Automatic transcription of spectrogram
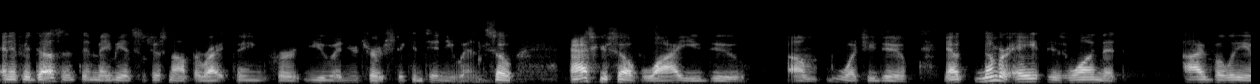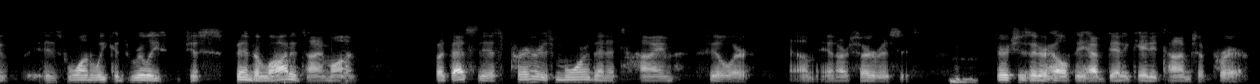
And if it doesn't, then maybe it's just not the right thing for you and your church to continue in. So ask yourself why you do um, what you do. Now, number eight is one that I believe is one we could really just spend a lot of time on. But that's this prayer is more than a time filler um, in our services. Mm-hmm. Churches that are healthy have dedicated times of prayer.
